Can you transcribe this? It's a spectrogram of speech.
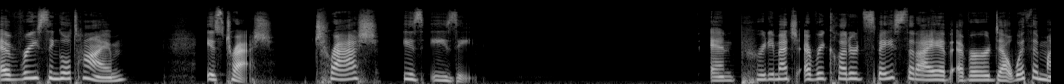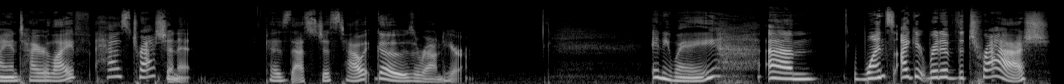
every single time, is trash. Trash is easy. And pretty much every cluttered space that I have ever dealt with in my entire life has trash in it because that's just how it goes around here. Anyway, um, once I get rid of the trash,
